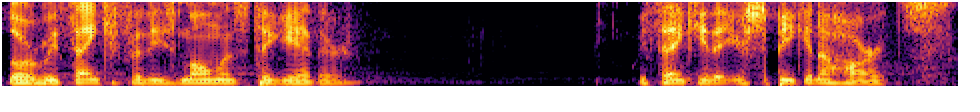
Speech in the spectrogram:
Lord, we thank you for these moments together. We thank you that you're speaking to hearts.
